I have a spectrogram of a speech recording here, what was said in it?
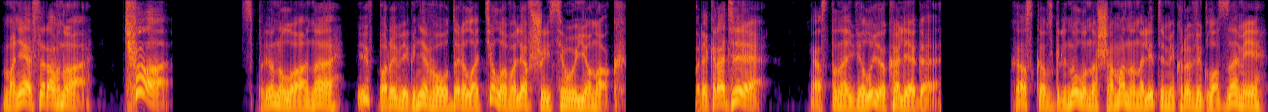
Мне все равно! Тьфу!» Сплюнула она и в порыве гнева ударила тело, валявшееся у её ног. «Прекрати!» – остановил её коллега. Каска взглянула на шамана налитыми кровью глазами.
